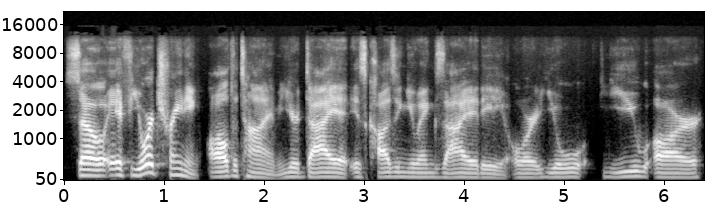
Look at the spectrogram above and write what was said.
So if you're training all the time, your diet is causing you anxiety or you you are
